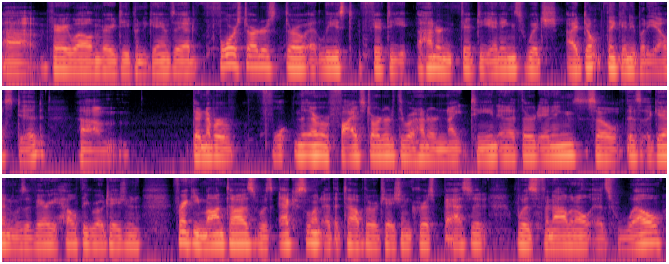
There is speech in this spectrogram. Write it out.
uh, very well and very deep into games. They had four starters throw at least 50, 150 innings, which I don't think anybody else did. Um, their number four, the number five starter threw 119 in a third innings. So this again was a very healthy rotation. Frankie Montas was excellent at the top of the rotation. Chris Bassitt was phenomenal as well.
